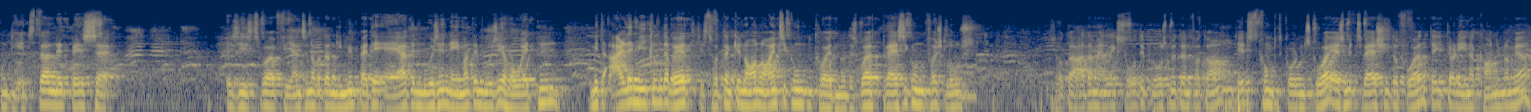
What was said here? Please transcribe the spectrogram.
Und jetzt da nicht besser es ist zwar Fernsehen, aber dann nehme ich bei den Eier, den muss ich nehmen, den muss ich halten, mit allen Mitteln der Welt. Das hat dann genau 9 Sekunden gehalten und das war drei Sekunden vor Schluss. Das hat der Adam eigentlich so, die bloß mit einfach da. Und jetzt kommt Golden Score, er ist mit zwei Ski da vorne, der Italiener kann nicht mehr, mehr.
